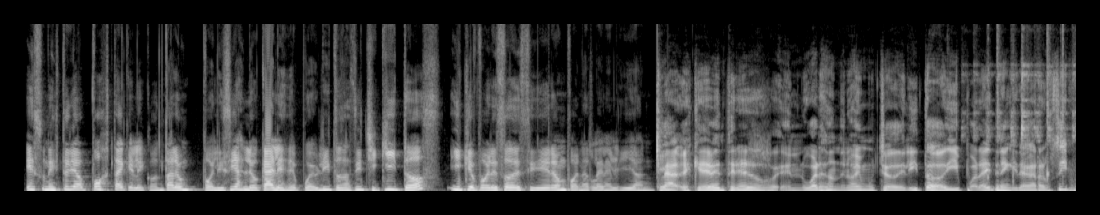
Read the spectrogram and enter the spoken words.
es una historia posta que le contaron policías locales de pueblitos así chiquitos y que por eso decidieron ponerla en el guion. Claro, es que deben tener en lugares donde no hay mucho delito y por ahí tienen que ir a agarrar un cine.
